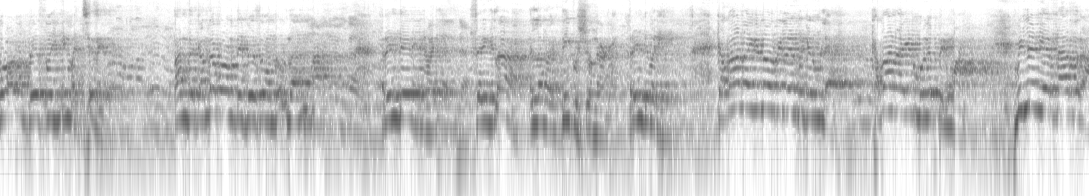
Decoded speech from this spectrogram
புராணம் பேச வைக்கணும் வச்சது. அந்த கந்த புராணத்தை பேச வந்தவர் தான் ரெண்டே ரெண்டு வரி. சரிங்களா? எல்லாம் அந்த டீ குஷ் ரெண்டு வரி. கதாநாயகன் ஒரு வில்லன் இருக்கணும்ல கதாநாயகன் முருகப்பெருமான். வில்லன் யார்? நாரதரா.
